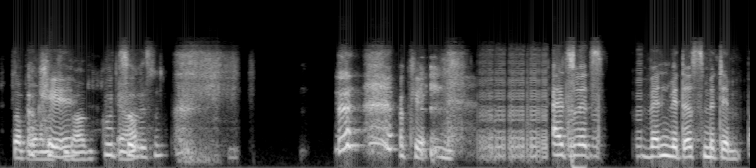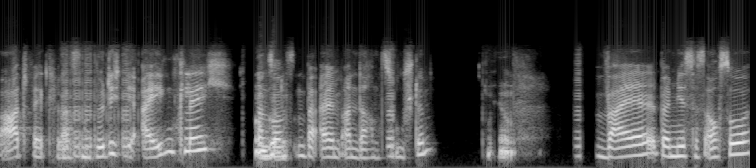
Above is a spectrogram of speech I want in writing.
Ich glaub, Okay, gut ja. zu wissen. Okay. Also jetzt, wenn wir das mit dem Bart weglassen, würde ich dir eigentlich Okay. ansonsten bei allem anderen zustimmen. Ja. Weil bei mir ist das auch so.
